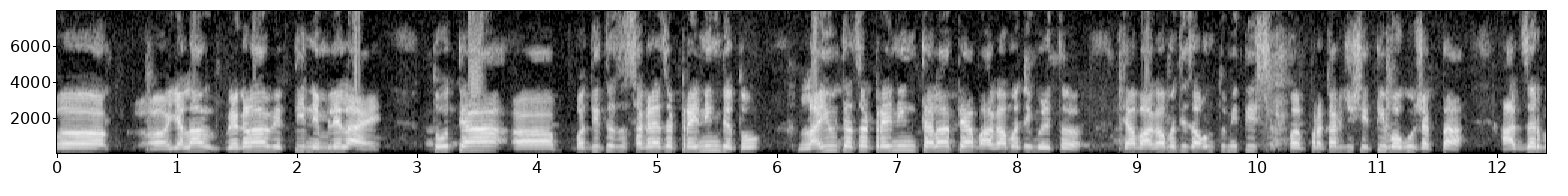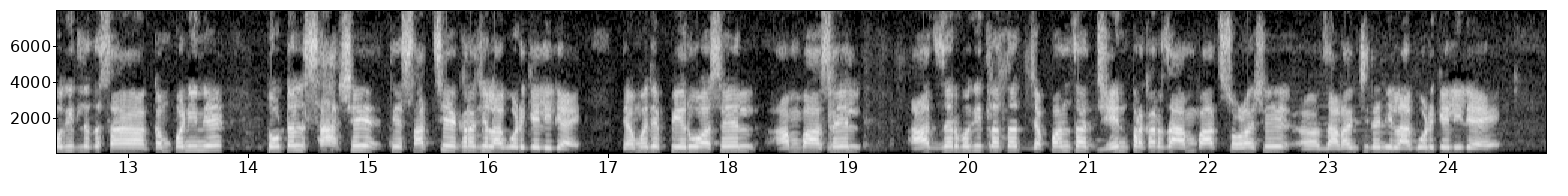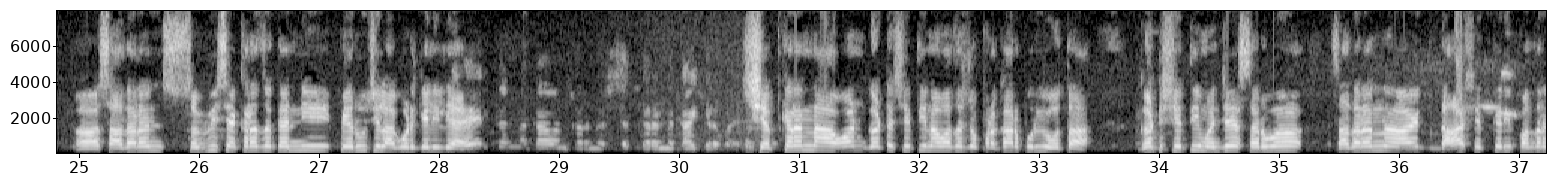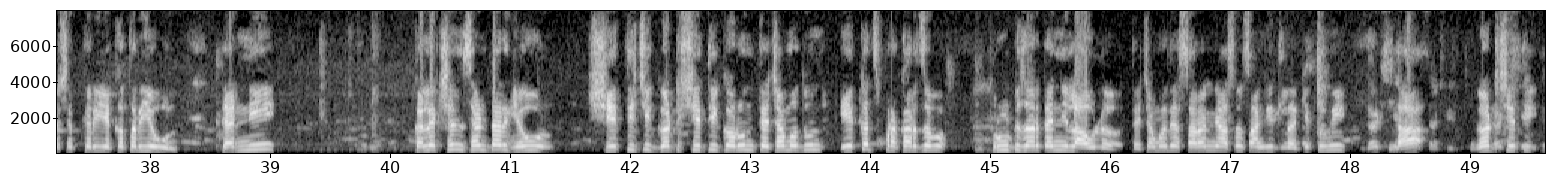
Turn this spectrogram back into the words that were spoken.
याला वेगळा व्यक्ती नेमलेला आहे. तो त्या पद्धतीचं सगळ्याचं ट्रेनिंग देतो. लाईव्ह त्याचं ट्रेनिंग त्याला त्या भागामध्ये मिळतं. त्या भागामध्ये जाऊन तुम्ही ती प्रकारची शेती बघू शकता. आज जर बघितलं तर सा- कंपनीने टोटल सहाशे ते सातशे एकराची लागवड केलेली आहे. त्यामध्ये पेरू असेल आंबा असेल आज जर बघितलं तर जपानचा झेन प्रकारचा आंबा आज सोळाशे झाडांची त्यांनी लागवड केलेली आहे. साधारण सव्वीस एकराचं त्यांनी पेरूची लागवड केलेली आहे. शेतकऱ्यांना काय केलं पाहिजे? शेतकऱ्यांना आव्हान गट शेती नावाचा जो प्रकार पूर्वी होता. गट शेती म्हणजे सर्व साधारण एक दहा शेतकरी पंधरा शेतकरी एकत्र येऊन त्यांनी कलेक्शन सेंटर घेऊन शेतीची गट शेती करून त्याच्यामधून एकच प्रकारचं फ्रूट जर त्यांनी लावलं त्याच्यामध्ये सरांनी असं सांगितलं की तुम्ही गट दहा गट शेती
